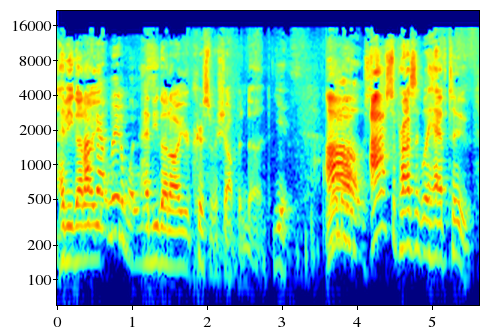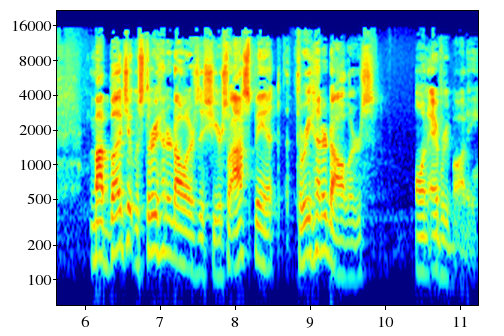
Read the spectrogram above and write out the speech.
Have you got all I've your got little ones. Have you got all your Christmas shopping done? Yes. I, uh, Almost. I surprisingly have too. My budget was three hundred dollars this year, so I spent three hundred dollars on everybody.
